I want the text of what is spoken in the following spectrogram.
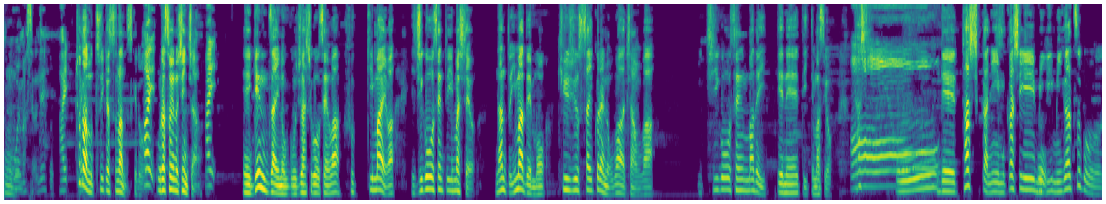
思いますよね。はい。ちょっとあの、ツイキャスなんですけど、はい浦添のしんちゃん。はい。えー現在の58号線は、復帰前は1号線と言いましたよ。なんと今でも90歳くらいのおばあちゃんは、1号線まで行ってねって言ってますよ。あうーで、確かに昔、右、右側通行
